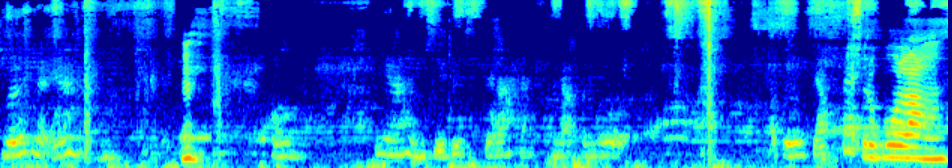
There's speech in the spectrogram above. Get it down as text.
boleh nggak ya Hmm. capek suruh pulang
